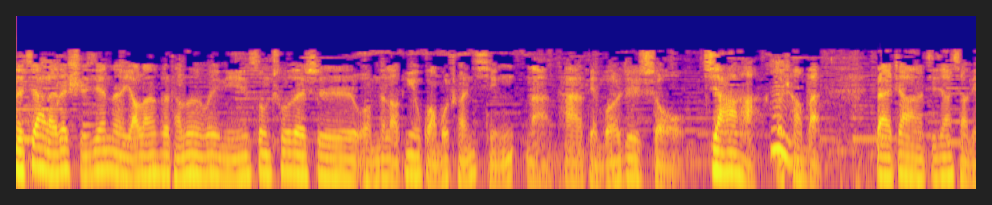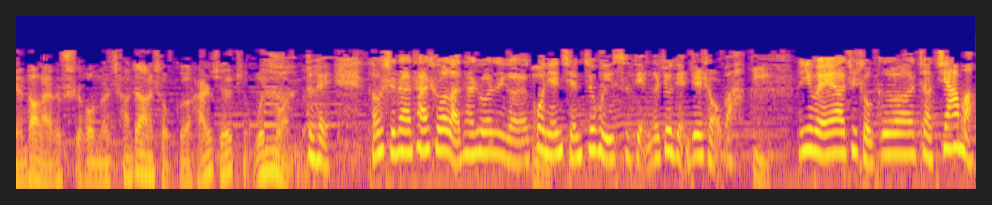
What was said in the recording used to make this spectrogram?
那接下来的时间呢，姚兰和谭论为您送出的是我们的老听友广播传情。那他点播了这首《家》啊合唱版，在这样即将小年到来的时候呢，唱这样一首歌还是觉得挺温暖的。对，同时呢，他说了，他说这个过年前最后一次点歌就点这首吧，嗯，因为啊这首歌叫《家》嘛。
